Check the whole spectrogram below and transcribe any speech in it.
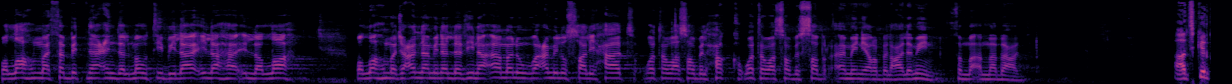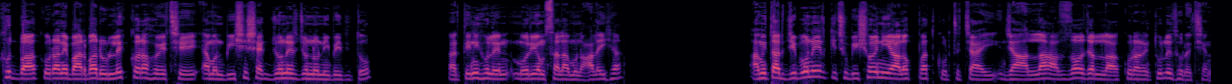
واللهم ثبتنا عند الموت بلا اله الا الله واللهم اجعلنا من الذين امنوا وعملوا الصالحات وتواصوا بالحق وتواصوا بالصبر امين يا رب العالمين ثم اما بعد আজকের খুতবা কোরআনে বারবার উল্লেখ করা হয়েছে এমন বিশেষ একজনের জন্য নিবেদিত আর তিনি হলেন মরিয়ম সালামুন আলাইহা আমি তার জীবনের কিছু বিষয় নিয়ে আলোকপাত করতে চাই যা আল্লাহ আজ্জাল্লাহ কোরআনে তুলে ধরেছেন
